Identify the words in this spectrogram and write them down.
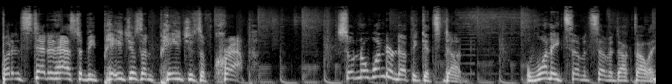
but instead it has to be pages and pages of crap. So no wonder nothing gets done. 1 877 Doc Dolly.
